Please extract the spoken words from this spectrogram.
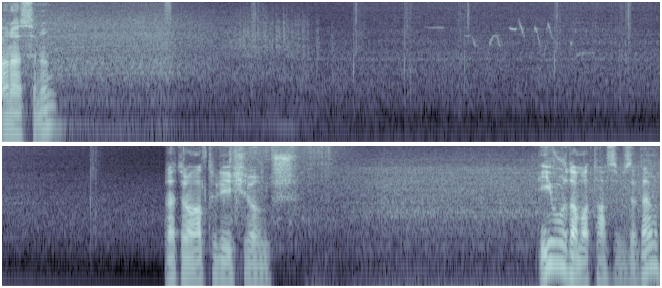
Anasının Radyonun altı bile yeşil olmuş. İyi vurdu ama hatası bize değil mi?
